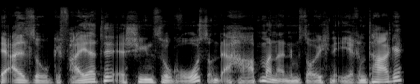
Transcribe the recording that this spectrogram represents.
Der also Gefeierte erschien so groß und erhaben an einem solchen Ehrentage,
